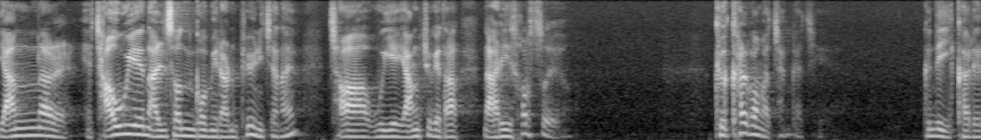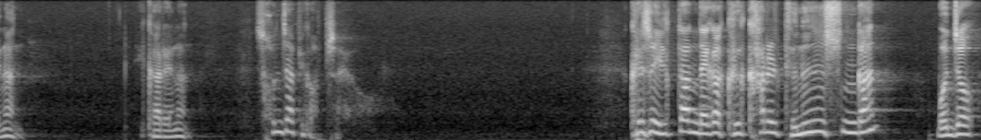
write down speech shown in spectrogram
양날, 좌우의 날선검이라는 표현 있잖아요. 좌우에 양쪽에 다 날이 섰어요. 그 칼과 마찬가지예요. 근데 이 칼에는, 이 칼에는 손잡이가 없어요. 그래서 일단 내가 그 칼을 드는 순간 먼저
